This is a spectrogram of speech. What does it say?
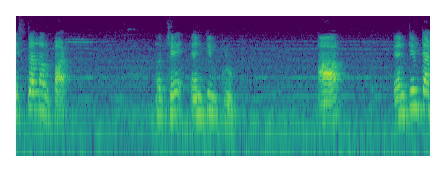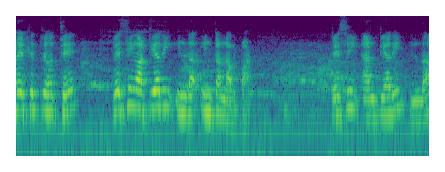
external part হচ্ছে এন্টিম ক্রুড আর এন্টিম টাটের ক্ষেত্রে হচ্ছে pressing or tearing in the internal part tracing and tearing in the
